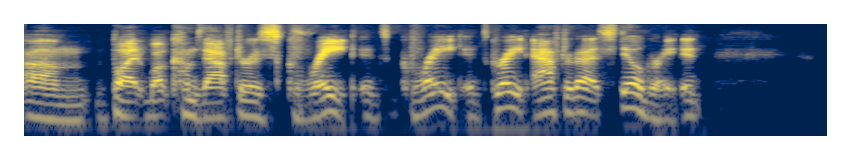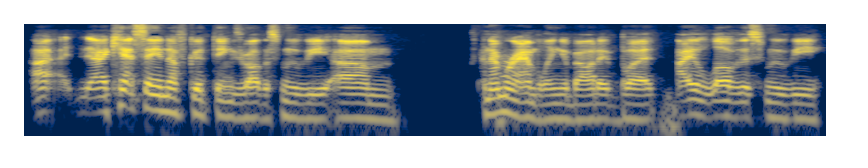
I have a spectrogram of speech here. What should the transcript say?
Um, but what comes after is great. It's great. It's great. After that, it's still great. It I I can't say enough good things about this movie. Um, and I'm rambling about it, but I love this movie.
